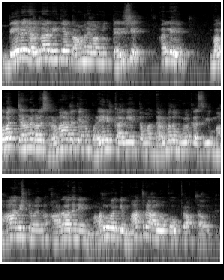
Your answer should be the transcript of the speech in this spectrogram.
ಬೇರೆ ಎಲ್ಲ ರೀತಿಯ ಕಾಮನೆಗಳನ್ನು ತ್ಯಜಿಸಿ ಅಲ್ಲಿ ಭಗವತ್ ಚರಣಗಳ ಶರಣಾಗತಿಯನ್ನು ಪಡೆಯಲಿಕ್ಕಾಗಿ ತಮ್ಮ ಧರ್ಮದ ಮೂಲಕ ಶ್ರೀ ಮಹಾವಿಷ್ಣುವನ್ನು ಆರಾಧನೆ ಮಾಡುವವರಿಗೆ ಮಾತ್ರ ಆ ಲೋಕವು ಪ್ರಾಪ್ತವಾಗುತ್ತದೆ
